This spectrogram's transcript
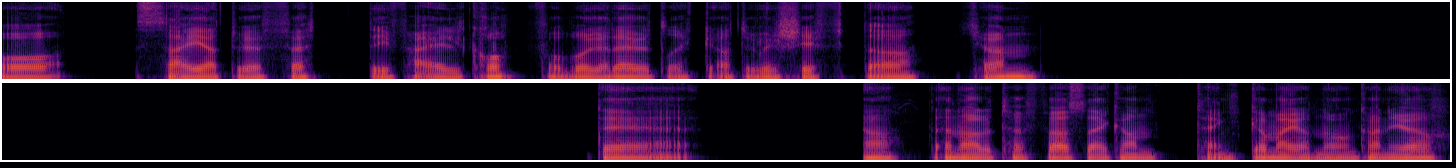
å si at du er født i feil kropp, for å bruke det uttrykket, at du vil skifte kjønn. det ja, det er noe av det tøffeste jeg kan tenke meg at noen kan gjøre.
